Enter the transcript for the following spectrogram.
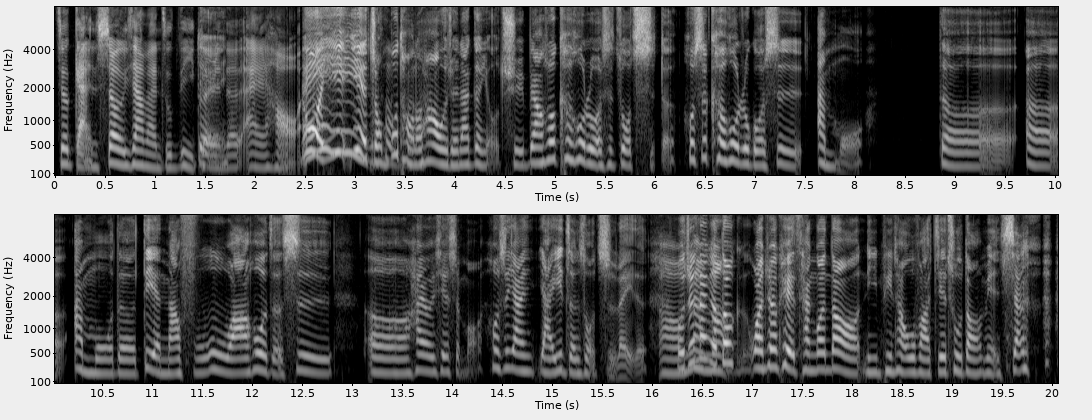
就感受一下，满足自己个人的爱好。如果业业种不同的 话，我觉得那更有趣。比方说，客户如果是做吃的，或是客户如果是按摩。的呃按摩的店啊，服务啊，或者是呃还有一些什么，或是牙牙医诊所之类的，哦、我觉得那个都完全可以参观到你平常无法接触到的面相。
